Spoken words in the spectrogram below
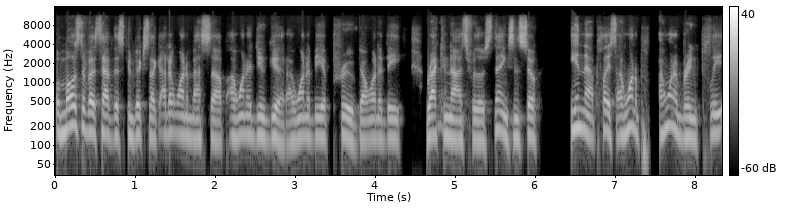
but most of us have this conviction like i don't want to mess up i want to do good i want to be approved i want to be recognized for those things and so in that place i want to i want to bring ple-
